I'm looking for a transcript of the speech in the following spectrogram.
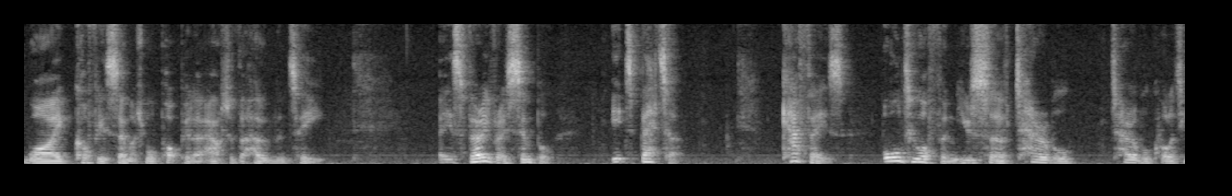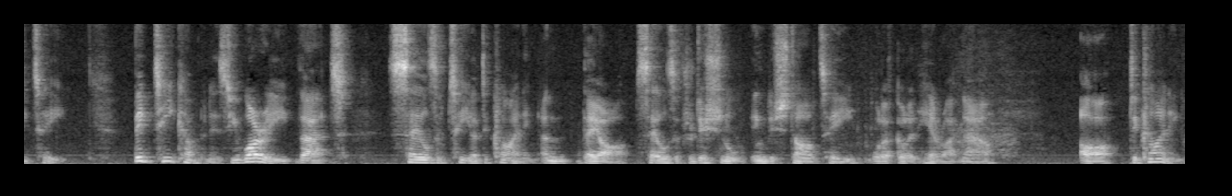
why coffee is so much more popular out of the home than tea. It's very, very simple. It's better. Cafes, all too often, you serve terrible, terrible quality tea. Big tea companies, you worry that sales of tea are declining, and they are. Sales of traditional English style tea, what I've got in here right now, are declining.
